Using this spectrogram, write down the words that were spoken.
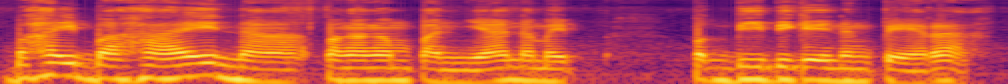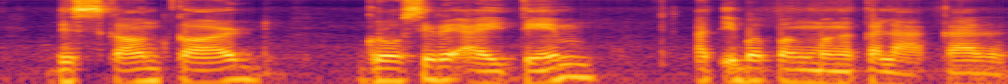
bahay-bahay na pangangampanya na may pagbibigay ng pera, discount card, grocery item, at iba pang mga kalakal.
